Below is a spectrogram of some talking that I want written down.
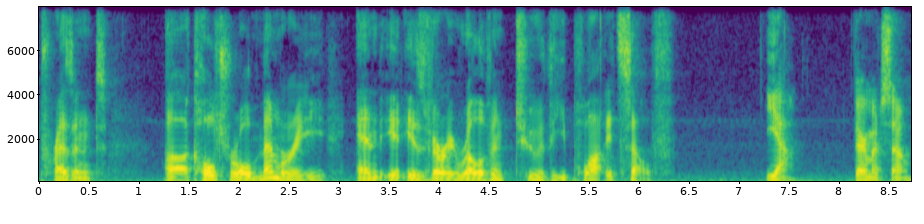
present uh, cultural memory, and it is very relevant to the plot itself. yeah very much so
